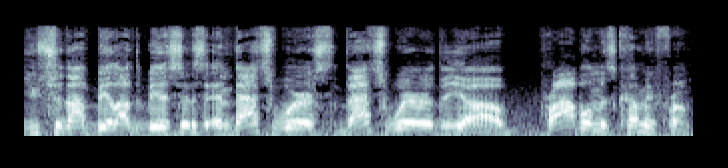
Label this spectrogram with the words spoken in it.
you should not be allowed to be a citizen. And that's where that's where the uh, problem is coming from.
